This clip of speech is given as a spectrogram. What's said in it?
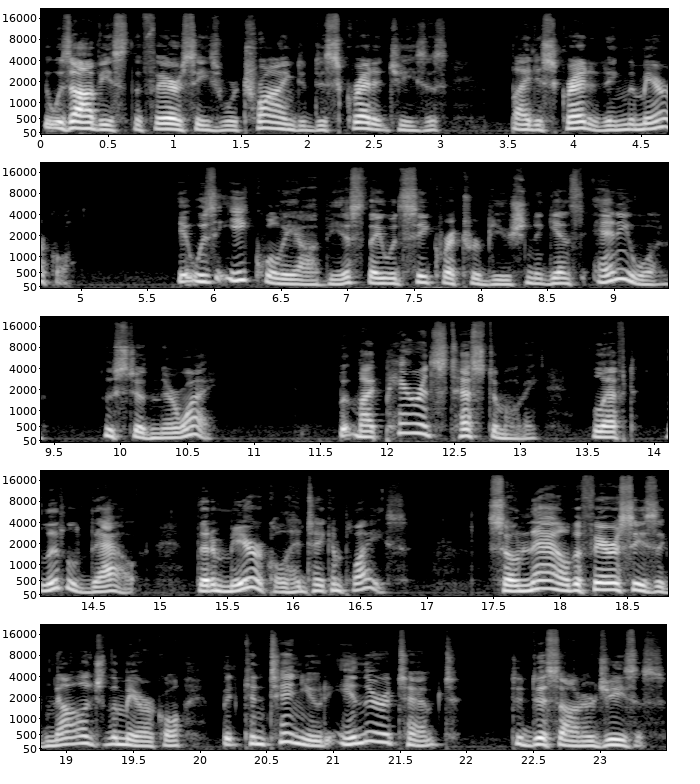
It was obvious the Pharisees were trying to discredit Jesus by discrediting the miracle. It was equally obvious they would seek retribution against anyone who stood in their way. But my parents' testimony left little doubt that a miracle had taken place. So now the Pharisees acknowledged the miracle, but continued in their attempt to dishonor Jesus.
